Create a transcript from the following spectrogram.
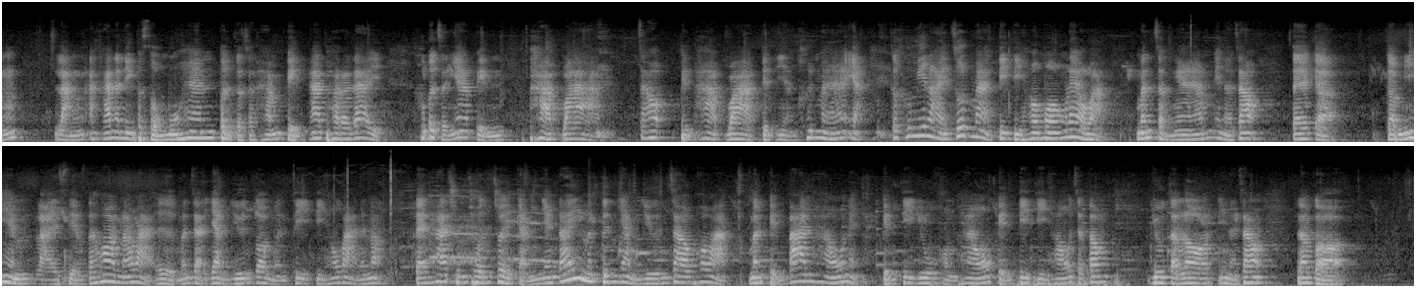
หลังอาคารอเนกประสงค์มูฮันเปิ่นก็จะทำเป็นอาร์ตพาราไดคือเปิ่นจะแยเป็นภาพวาดเจ้าเป็นภาพวาดเป็นอย่างขึ้นมาอะก็คือมีหลายจุดมากตีตีเฮามองแล้วอะ มันจะงามเนี่ยนะเจ้า แต่ก็ก็มีแฮมหลายเสียงสะท้อนมาว่าเออมันจะยั่งยืนก็เหมือนตีตีเฮาว่านั่นเนาะแต่ถ้าชุมชนช่วยกันยังได้มันตึงยั่งยืนเจ้าเพราะว่ามันเป็นบ้านเฮาเนี่ยเป็นตียูของเฮาเป็นตีตีเฮาจะต้องอยู่ตลอดนี่นะเจ้า แล้วก็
